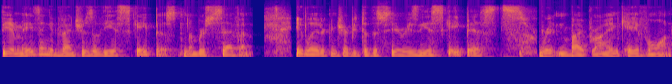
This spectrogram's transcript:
The Amazing Adventures of the Escapist, number seven. He later contributed to the series The Escapists, written by Brian K. Vaughan.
